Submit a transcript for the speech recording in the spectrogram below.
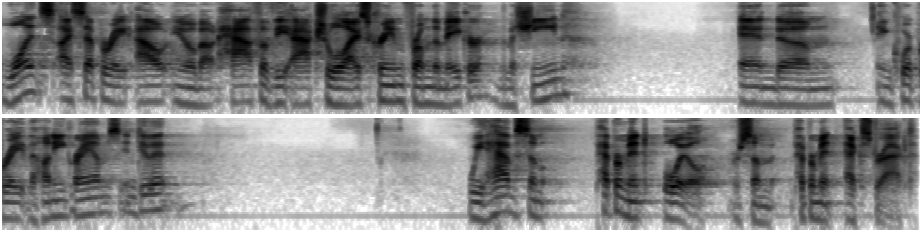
Once I separate out, you know, about half of the actual ice cream from the maker, the machine, and um, incorporate the honey grams into it, we have some peppermint oil or some peppermint extract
